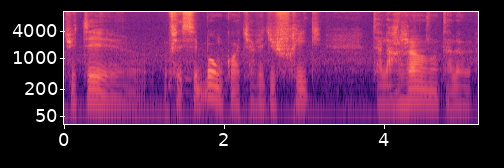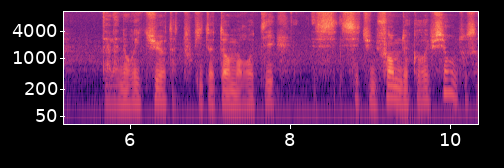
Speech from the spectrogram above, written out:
Tu étais, euh, c'est bon quoi. Tu avais du fric, t'as l'argent, t'as le, la nourriture, t'as tout qui te tombe rôti. C'est une forme de corruption tout ça,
